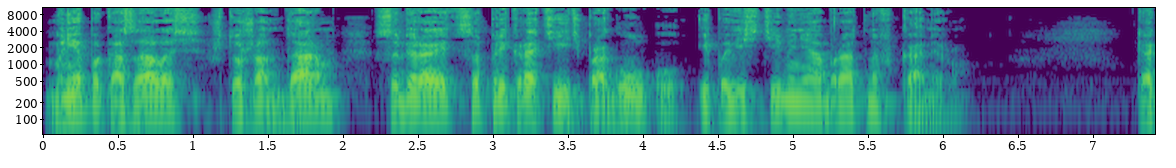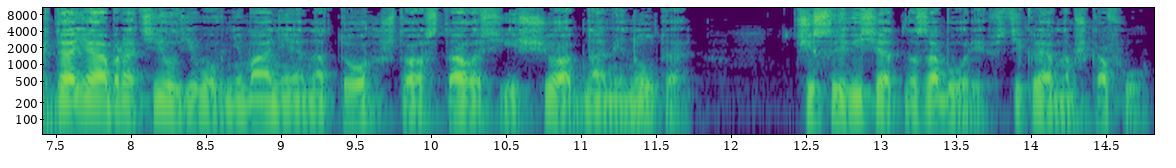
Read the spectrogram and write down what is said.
мне показалось, что жандарм собирается прекратить прогулку и повести меня обратно в камеру. Когда я обратил его внимание на то, что осталась еще одна минута, часы висят на заборе в стеклянном шкафу,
